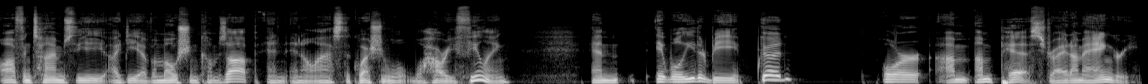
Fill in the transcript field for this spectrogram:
oftentimes the idea of emotion comes up, and, and I'll ask the question, well, well, how are you feeling? And it will either be good or I'm, I'm pissed, right? I'm angry.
